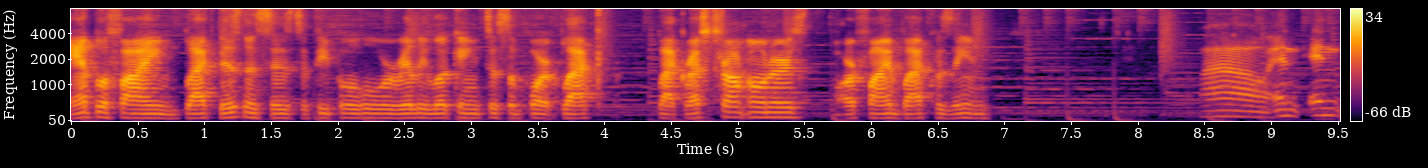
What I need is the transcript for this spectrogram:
amplifying black businesses to people who were really looking to support black black restaurant owners or find black cuisine. Wow. And and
